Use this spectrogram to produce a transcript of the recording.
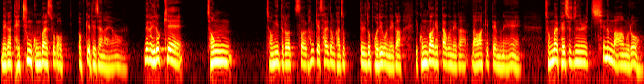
내가 대충 공부할 수가 없, 없게 되잖아요. 내가 이렇게 정, 정이 들어서 함께 살던 가족들도 버리고 내가 이 공부하겠다고 내가 나왔기 때문에 정말 배수진을 치는 마음으로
